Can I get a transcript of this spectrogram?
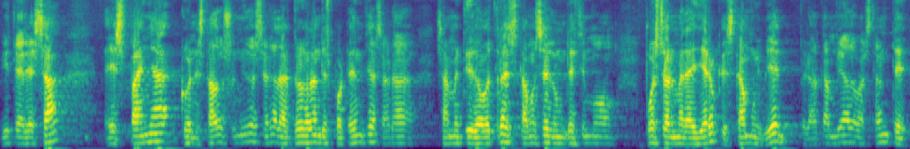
y Teresa, España con Estados Unidos eran las dos grandes potencias, ahora se han metido otras, estamos en un décimo puesto del medallero, que está muy bien, pero ha cambiado bastante.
